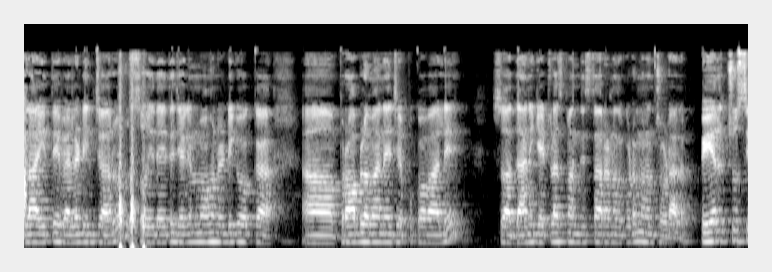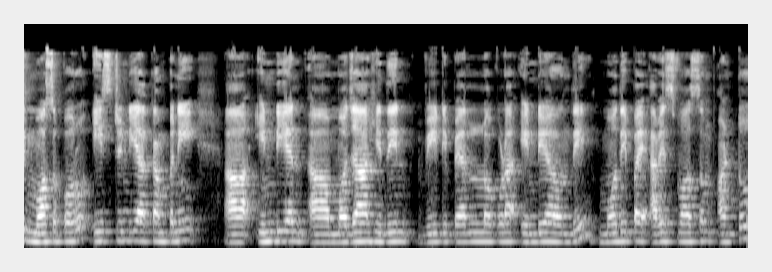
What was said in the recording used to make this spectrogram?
ఇలా అయితే వెల్లడించారు. సో ఇదైతే జగన్మోహన్ రెడ్డికి ఒక ప్రాబ్లం అనే చెప్పుకోవాలి. సో దానికి ఎట్లా స్పందిస్తారన్నది కూడా మనం చూడాలి. పేరు చూసి మోసపోరు. East India company Indian Mujahideen వీటి పేర్లలో కూడా ఇండియా ఉంది. మోదీపై అవిశ్వాసం అంటూ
